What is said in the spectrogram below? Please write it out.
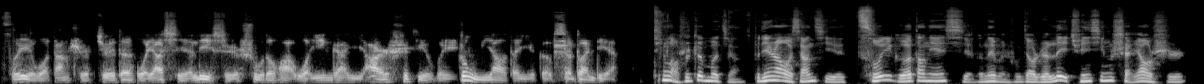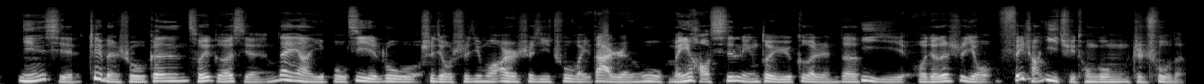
所以我当时觉得，我要写历史书的话，我应该以二十世纪为重要的一个时段点。听老师这么讲，不禁让我想起茨威格当年写的那本书，叫《人类群星闪耀时》。您写这本书，跟茨威格写那样一部记录十九世纪末二十世纪初伟大人物美好心灵对于个人的意义，我觉得是有非常异曲同工之处的。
